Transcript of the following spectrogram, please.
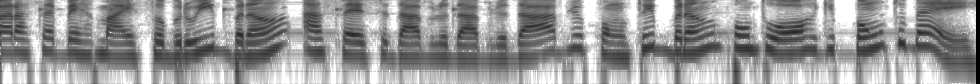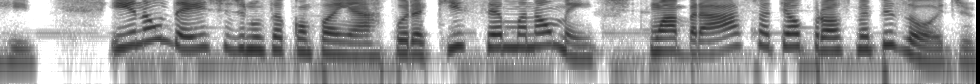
Para saber mais sobre o IBRAM, acesse www.ibram.org.br. E não deixe de nos acompanhar por aqui semanalmente. Um abraço e até o próximo episódio.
